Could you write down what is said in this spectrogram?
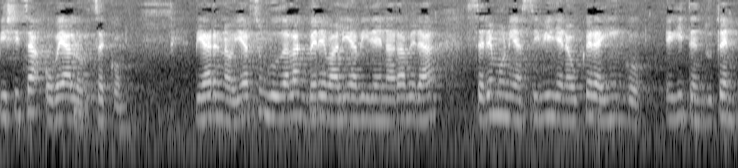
bizitza hobea lortzeko. Bigarren hau jartzen gudalak bere baliabideen arabera zeremonia zibilen aukera egingo egiten duten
